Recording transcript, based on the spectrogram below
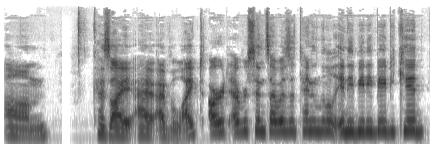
Um, because I, I I've liked art ever since I was a tiny little itty bitty baby kid.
